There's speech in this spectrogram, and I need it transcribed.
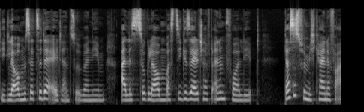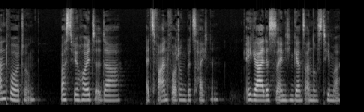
die Glaubenssätze der Eltern zu übernehmen, alles zu glauben, was die Gesellschaft einem vorlebt. Das ist für mich keine Verantwortung, was wir heute da als Verantwortung bezeichnen. Egal, das ist eigentlich ein ganz anderes Thema.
